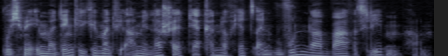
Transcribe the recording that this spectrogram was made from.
Wo ich mir immer denke, jemand wie Armin Laschet, der kann doch jetzt ein wunderbares Leben haben.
